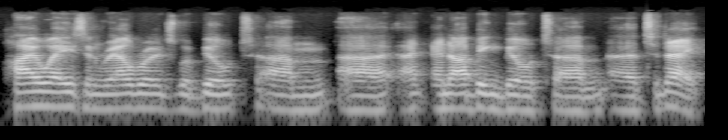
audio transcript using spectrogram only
highways and railroads were built um, uh, and are being built um, uh, today.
